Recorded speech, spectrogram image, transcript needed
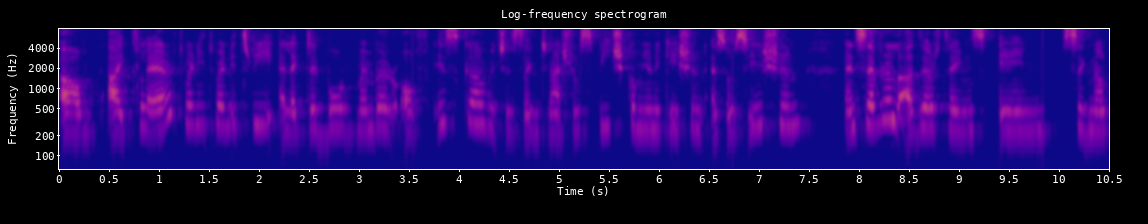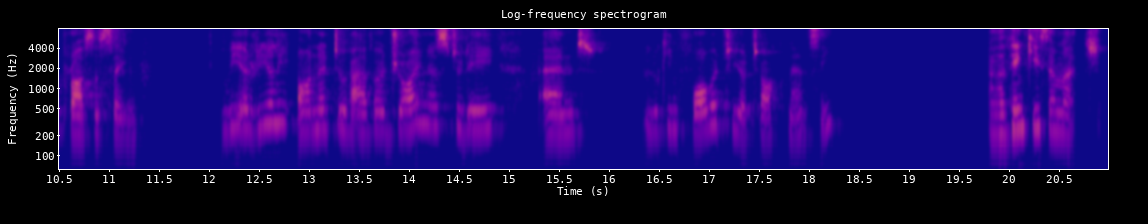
Um, ICLR 2023 elected board member of ISCA, which is the International Speech Communication Association, and several other things in signal processing. We are really honored to have her join us today and looking forward to your talk, Nancy. Uh, thank you so much.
